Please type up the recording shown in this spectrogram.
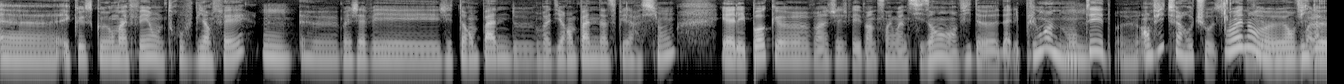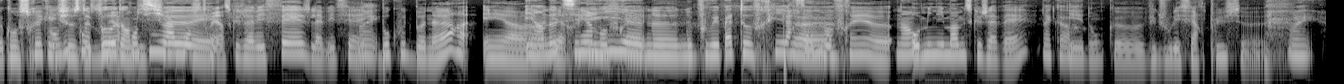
euh, et que ce qu'on a fait, on le trouve bien fait, Mm. euh, bah, j'avais, j'étais en panne de, on va dire en panne d'inspiration. Et à l'époque, euh, ben, j'avais 25-26 ans, envie de- d'aller plus loin, de Mm. monter, euh, envie de faire autre chose. Ouais, non, De- envie voilà. de construire quelque Envie chose de, beau, d'ambitieux. continuer à et- construire. Ce que j'avais fait, je l'avais fait avec Ouais. beaucoup de bonheur. Et, Et, un autre CDI euh, ne, ne pouvait pas t'offrir. Personne m'offrait au minimum ce que j'avais. D'accord. Et donc, vu que je voulais faire plus, Ouais.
